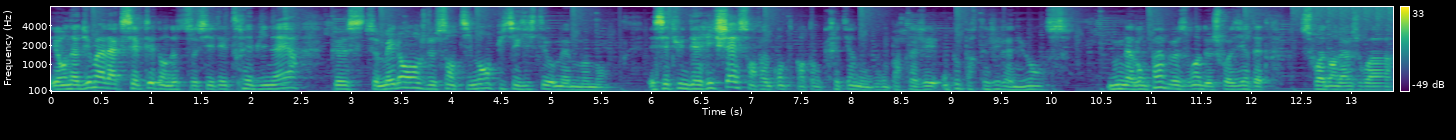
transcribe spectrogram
Et on a du mal à accepter dans notre société très binaire que ce mélange de sentiments puisse exister au même moment. Et c'est une des richesses, en fin de compte, qu'en tant que chrétien, nous pouvons partager. On peut partager la nuance. Nous n'avons pas besoin de choisir d'être soit dans la joie,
